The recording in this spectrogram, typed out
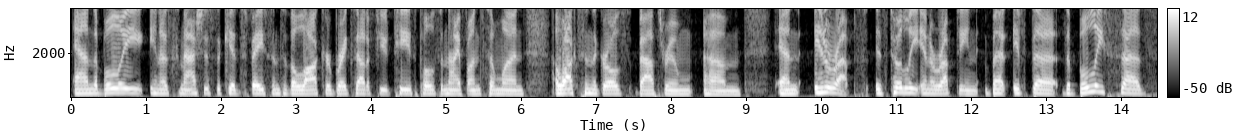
and the bully, you know, smashes the kid's face into the locker, breaks out a few teeth, pulls a knife on someone, uh, walks in the girls' bathroom. Um, and interrupts is totally interrupting but if the the bully says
